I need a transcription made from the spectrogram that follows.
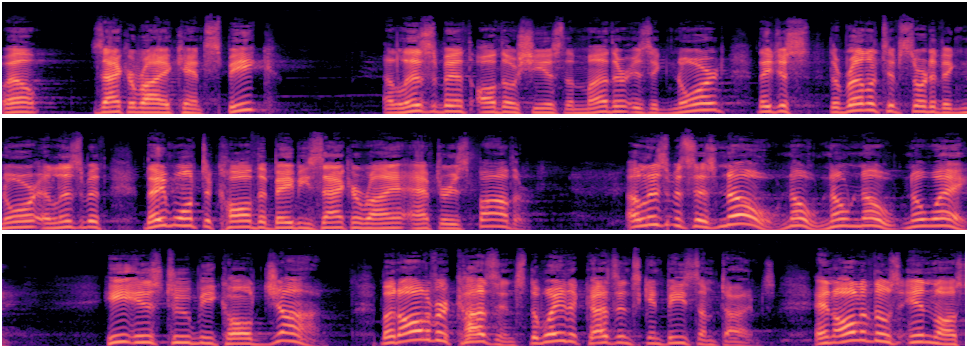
Well, Zechariah can't speak. Elizabeth, although she is the mother, is ignored. They just, the relatives sort of ignore Elizabeth. They want to call the baby Zechariah after his father. Elizabeth says, No, no, no, no, no way. He is to be called John. But all of her cousins, the way that cousins can be sometimes, and all of those in laws,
